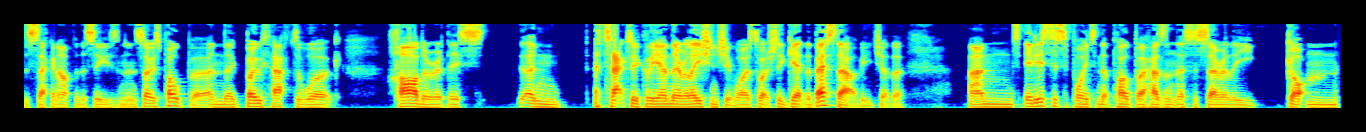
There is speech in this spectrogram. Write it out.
the second half of the season, and so is Pogba, and they both have to work harder at this and tactically and their relationship wise to actually get the best out of each other. And it is disappointing that Pogba hasn't necessarily gotten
